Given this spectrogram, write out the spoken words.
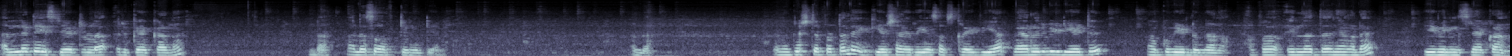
നല്ല ടേസ്റ്റി ആയിട്ടുള്ള ഒരു കേക്കാണ് ഉണ്ടോ നല്ല സോഫ്റ്റും കൂട്ടിയാണ്. ഉണ്ടോ നിങ്ങൾക്ക് ഇഷ്ടപ്പെട്ട ലൈക്ക് ചെയ്യുക ഷെയർ ചെയ്യുക സബ്സ്ക്രൈബ് ചെയ്യുക. വേറൊരു വീഡിയോ ആയിട്ട് നമുക്ക് വീണ്ടും കാണാം. അപ്പോൾ ഇന്നത്തെ ഞങ്ങളുടെ ഈവനിങ് സ്നാക്കാണ്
